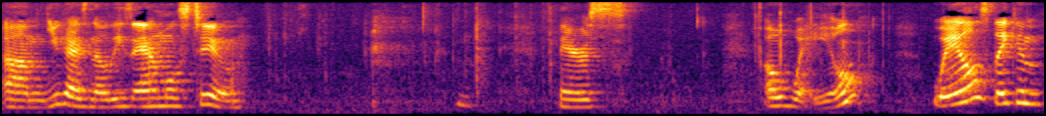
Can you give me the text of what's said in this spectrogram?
um, you guys know these animals too. There's a whale. Whales, they can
